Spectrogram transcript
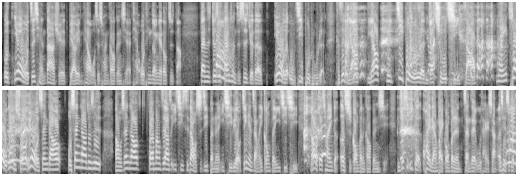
我因为我之前大学表演跳我是穿高跟鞋来跳，我听众应该都知道。但是就是单纯只是觉得，因为我的舞技不如人，可是你要 你要你技不如人，你就要出奇招。没错，我跟你说，因为我身高我身高就是啊、呃，我身高官方资料是一七四，但我实际本人一七六，今年长了一公分一七七，然后我再穿一个 二十公分的高跟鞋，你就是一个快两百公分的人站在舞台上，而且是个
